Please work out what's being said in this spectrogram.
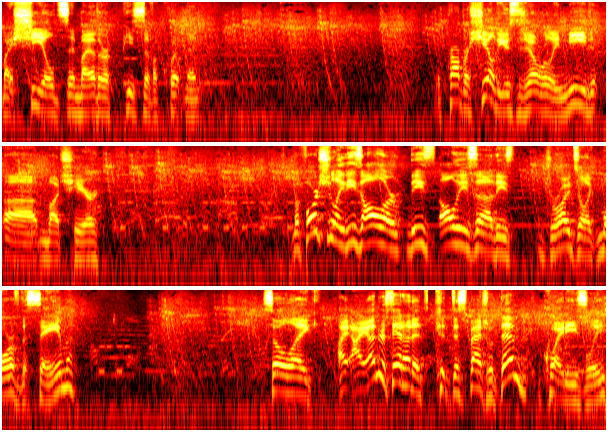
My shields and my other pieces of equipment. The proper shield usage, I don't really need uh, much here. But fortunately, these all are these all these uh, these droids are like more of the same. So like, I, I understand how to dispatch with them quite easily.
